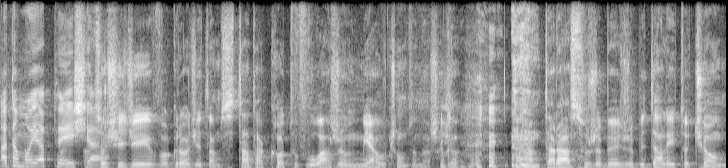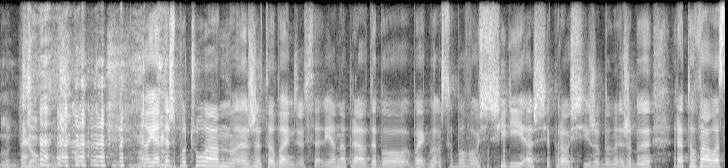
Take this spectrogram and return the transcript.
a to moja pysia. A co się dzieje w ogrodzie? Tam stada kotów łażą, miauczą do naszego tarasu, żeby, żeby dalej to ciągnąć, ciągnąć. No ja też poczułam, że to będzie seria, naprawdę, bo, bo jakby osobowość sili aż się prosi, żeby, żeby ratowała z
